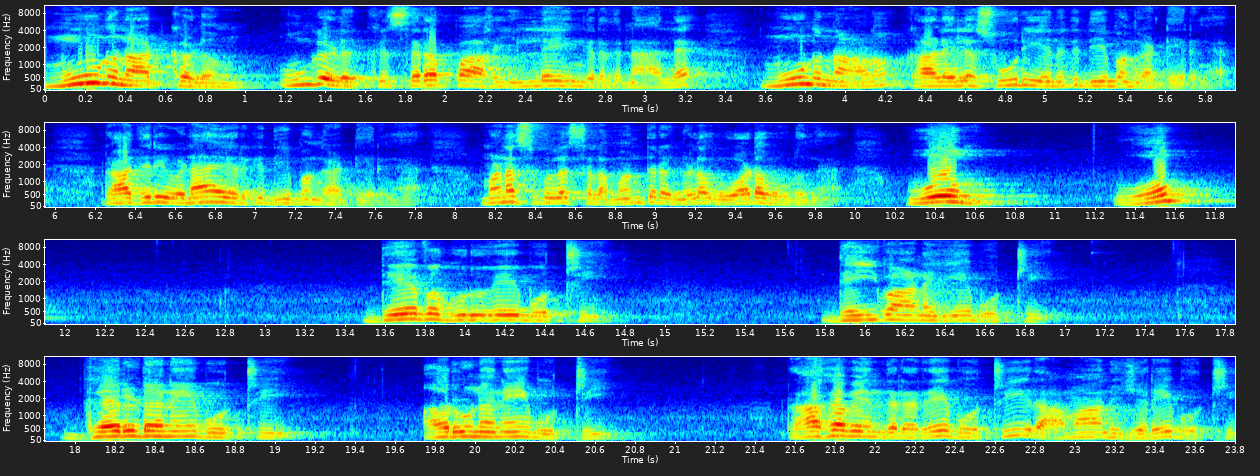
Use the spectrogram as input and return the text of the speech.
மூணு நாட்களும் உங்களுக்கு சிறப்பாக இல்லைங்கிறதுனால மூணு நாளும் காலையில் சூரியனுக்கு தீபம் காட்டிடுங்க ராத்திரி விநாயகருக்கு தீபம் காட்டிடுங்க மனசுக்குள்ளே சில மந்திரங்களை ஓட விடுங்க. ஓம் ஓம். தேவகுருவே போற்றி தெய்வானையே போற்றி கருடனே போற்றி அருணனே போற்றி ராகவேந்திரரே போற்றி ராமானுஜரே போற்றி.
